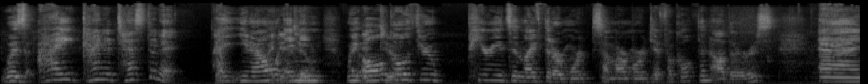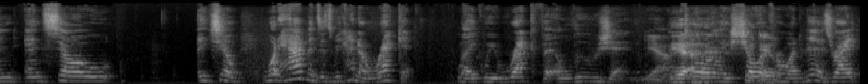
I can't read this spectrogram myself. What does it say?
was I kind of tested it. I you know, I did I, mean we I did all too. go through periods in life that are more some are more difficult than others. And and so and so what happens is we kind of wreck it. Like we wreck the illusion. Yeah. Yeah. totally show it do. for what it is, right?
